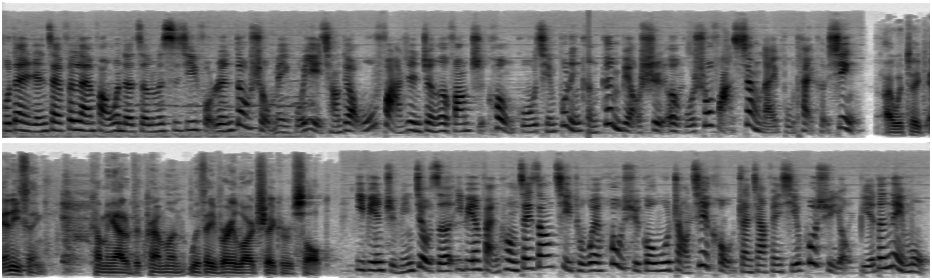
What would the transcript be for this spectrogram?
不但人在芬兰访问的泽伦斯基否认动手，美国也强调无法认证俄方指控。国务卿布林肯更表示，俄国说法向来不太可信。I would take anything coming out of the Kremlin with a very large shaker of salt。一边指名就责，一边反控栽赃，企图为后续购物找借口。专家分析，或许有别的内幕。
